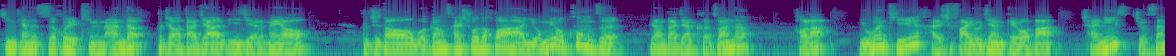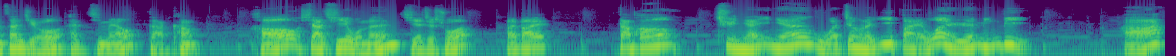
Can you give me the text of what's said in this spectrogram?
今天的词汇挺难的，不知道大家理解了没有？不知道我刚才说的话有没有空子让大家可钻呢？好了，有问题还是发邮件给我吧，Chinese 九三三九 at gmail dot com。好，下期我们接着说，拜拜。大鹏，去年一年我挣了一百万人民币。啊，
